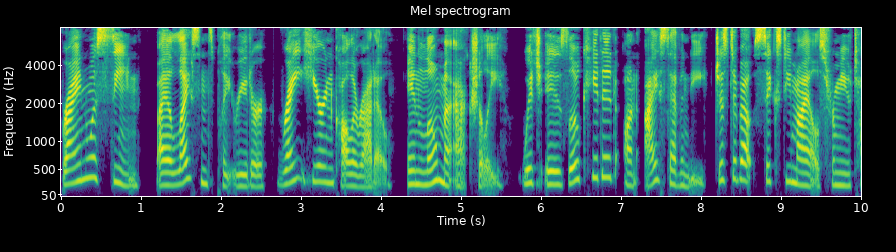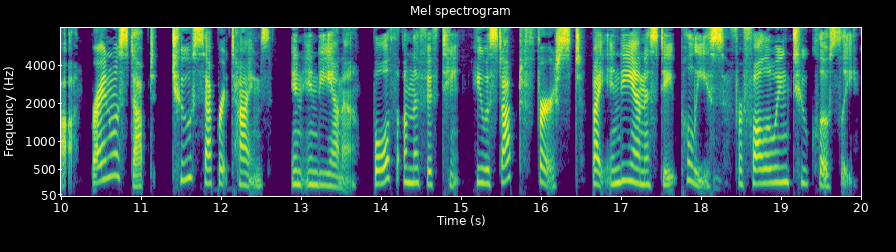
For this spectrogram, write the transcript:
Bryan was seen by a license plate reader right here in Colorado, in Loma actually, which is located on I 70, just about 60 miles from Utah. Bryan was stopped two separate times in Indiana, both on the 15th. He was stopped first by Indiana State Police for following too closely,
